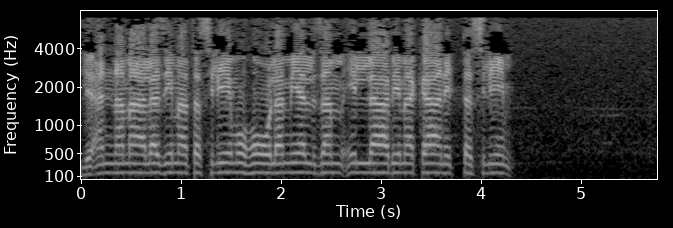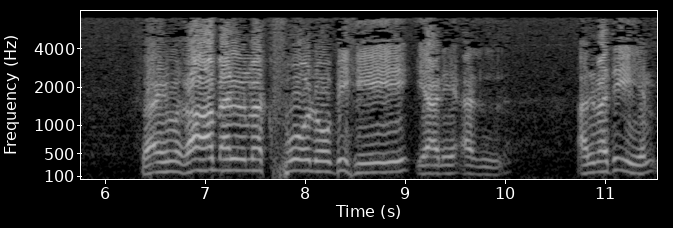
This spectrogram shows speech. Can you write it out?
لأن ما لزم تسليمه لم يلزم إلا بمكان التسليم. فإن غاب المكفول به يعني المدين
